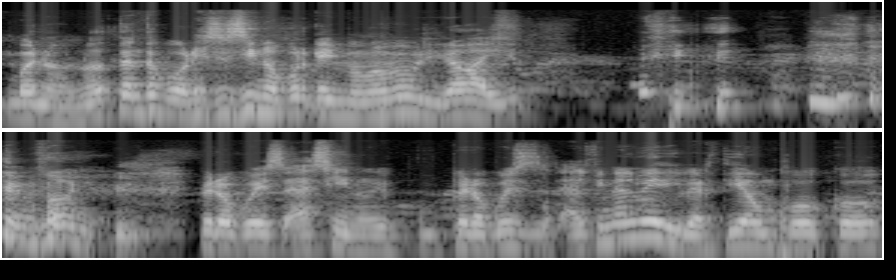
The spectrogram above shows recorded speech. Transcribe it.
bueno, no tanto por eso, sino porque mi mamá me obligaba a ir. bueno, pero pues así, ¿no? Pero pues al final me divertía un poco,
